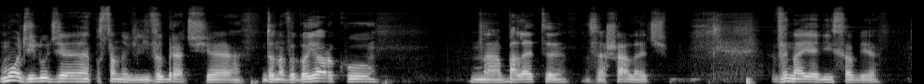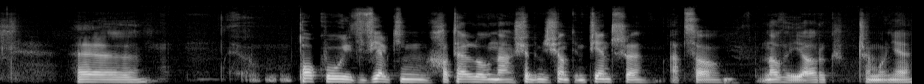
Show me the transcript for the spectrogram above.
Młodzi ludzie postanowili wybrać się do Nowego Jorku na balety, zaszaleć. Wynajęli sobie e, pokój w wielkim hotelu na 70. piętrze. A co? Nowy Jork, czemu nie?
